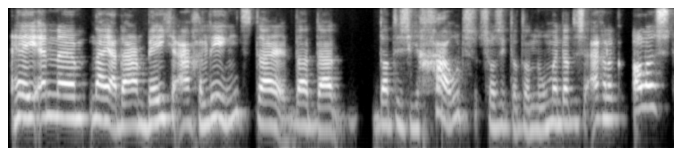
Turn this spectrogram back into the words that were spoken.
hey, en uh, nou ja, daar een beetje aan gelinkt, daar, daar, daar, dat is je goud, zoals ik dat dan noem. En dat is eigenlijk alles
